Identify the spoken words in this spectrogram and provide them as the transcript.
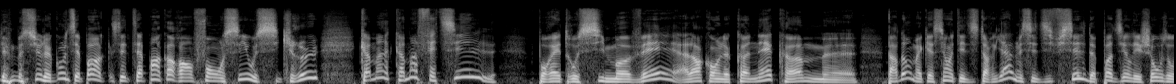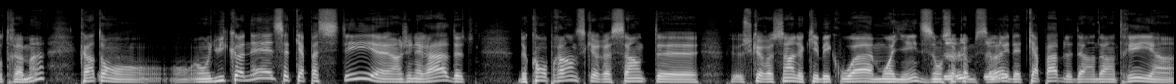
le M. Legault ne s'est pas, pas encore enfoncé aussi creux. Comment, comment fait-il pour être aussi mauvais alors qu'on le connaît comme... Euh, pardon, ma question est éditoriale, mais c'est difficile de ne pas dire les choses autrement quand on, on, lui connaît cette capacité euh, en général de, de, comprendre ce que, ressentent, euh, ce que ressent le Québécois moyen, disons ça mhm, comme ça, mhm. et d'être capable d'entrer en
